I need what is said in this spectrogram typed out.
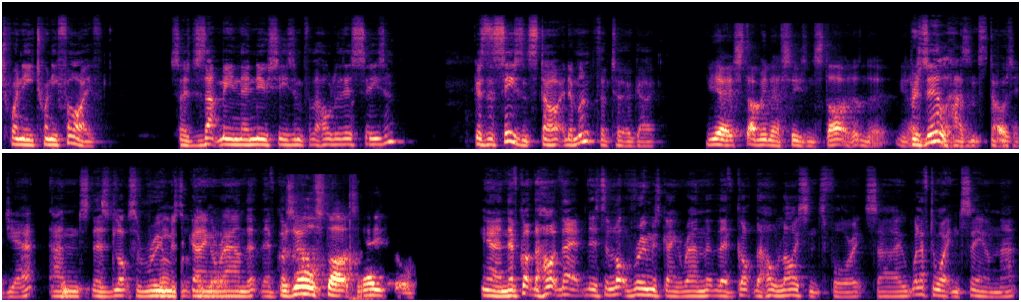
2025. So does that mean their new season for the whole of this season? Because the season started a month or two ago. Yeah, it's, I mean their season started, hasn't it? You know, Brazil hasn't started yet, and there's lots of rumours going around that they've got Brazil starts in April. Yeah, and they've got the whole. There's a lot of rumours going around that they've got the whole license for it, so we'll have to wait and see on that.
